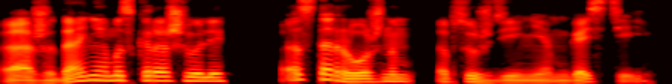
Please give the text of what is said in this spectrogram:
а ожидания мы скрашивали осторожным обсуждением гостей.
